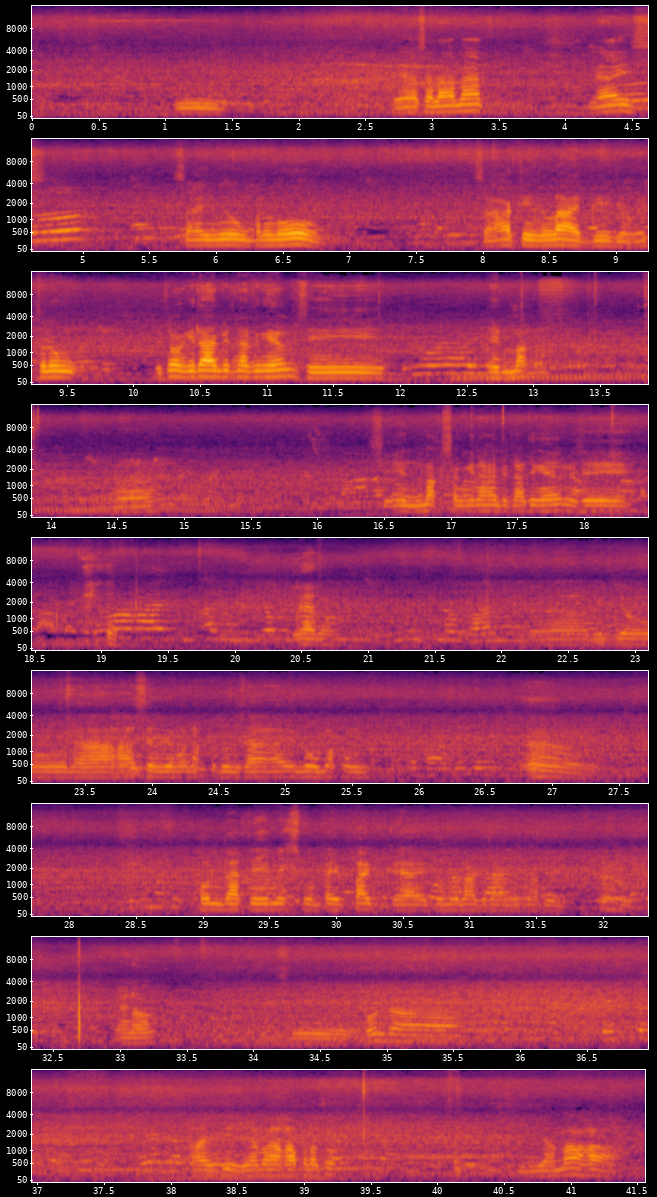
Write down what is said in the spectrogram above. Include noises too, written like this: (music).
Hmm. Kaya salamat guys sa inyong panonood sa aking live video. Ito nung ito ang ginamit natin ngayon si Nmax. Ah, si Nmax ang ginamit natin ngayon kasi (laughs) yan o. Ah, medyo nahahassle yung anak ko dun sa luma kong ah, Honda TMX 155 kaya ito muna ginamit natin. Yan o. Si Honda Ah, hindi. Yamaha pala to. Si Yamaha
